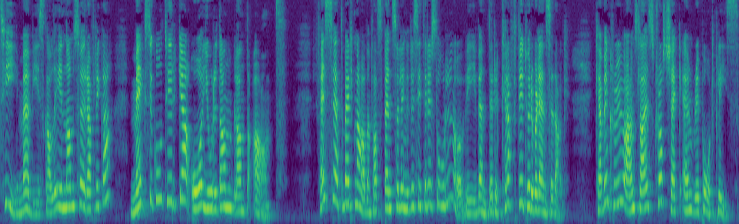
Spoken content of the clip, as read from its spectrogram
time. Vi skal innom Sør-Afrika, Mexico, Tyrkia og Jordan blant annet. Fest setebeltene, ha dem fastspent så lenge du sitter i stolen, og vi venter kraftig turbulens i dag. Cabin crew, arm slides, cross-check and report, please.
